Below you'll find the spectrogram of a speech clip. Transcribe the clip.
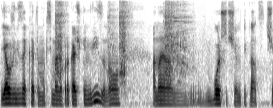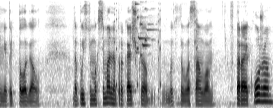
я уже не знаю, какая там максимальная прокачка инвиза, но она больше, чем 15, чем я предполагал. Допустим, максимальная прокачка вот этого самого вторая кожа,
